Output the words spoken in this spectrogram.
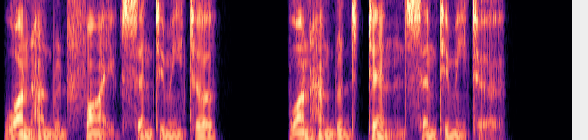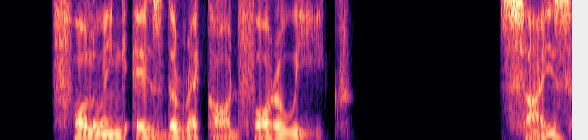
105 centimeter, 110 centimeter. Following is the record for a week. Size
